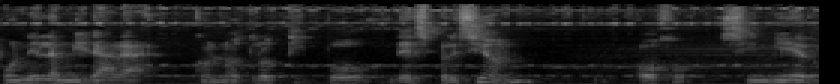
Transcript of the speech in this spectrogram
pone la mirada con otro tipo de expresión, ojo, sin miedo,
